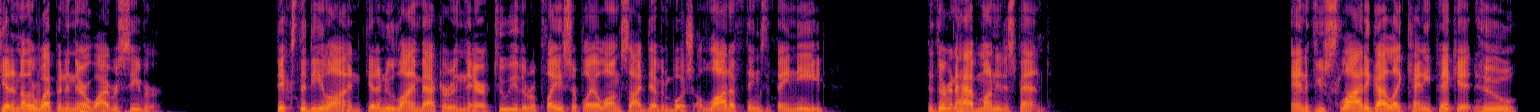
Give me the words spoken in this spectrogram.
get another weapon in there at wide receiver, fix the D line, get a new linebacker in there to either replace or play alongside Devin Bush. A lot of things that they need that they're going to have money to spend. And if you slide a guy like Kenny Pickett, who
